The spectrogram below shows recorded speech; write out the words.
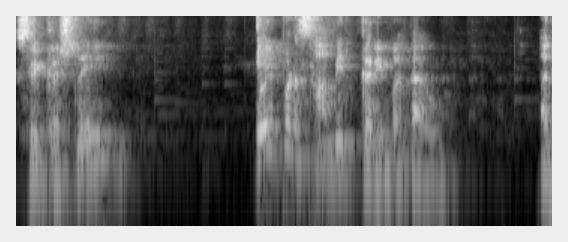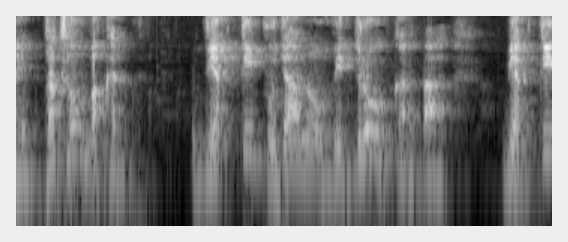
શ્રી કૃષ્ણએ એ પણ સાબિત કરી બતાવ્યું અને પ્રથમ વખત વ્યક્તિ પૂજાનો વિદ્રોહ કરતા, વ્યક્તિ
